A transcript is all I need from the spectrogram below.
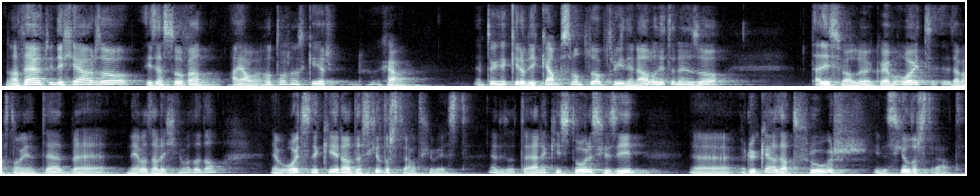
Na 25 jaar zo, is dat zo van, ah ja, we gaan toch nog eens een keer gaan. En terug een keer op die campus rondlopen, terug in de zitten en zo. Dat is wel leuk. We hebben ooit, dat was nog in een tijd bij, nee, was dat Lechje was dat dan, hebben we ooit eens een keer naar de Schilderstraat geweest. Dus uiteindelijk, historisch gezien, uh, zat vroeger in de Schilderstraat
